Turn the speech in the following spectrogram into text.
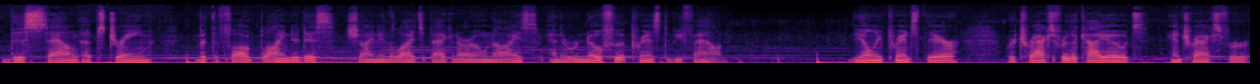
this sound upstream, but the fog blinded us, shining the lights back in our own eyes, and there were no footprints to be found. The only prints there were tracks for the coyotes and tracks for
